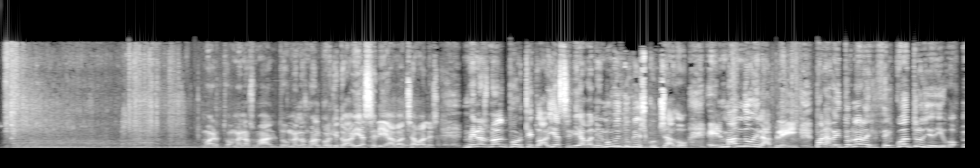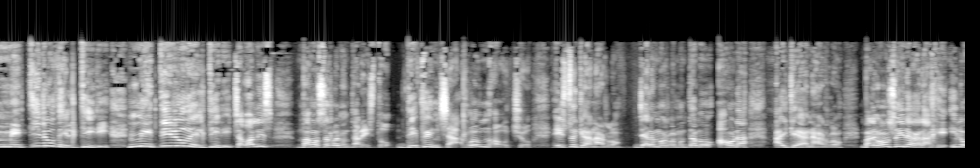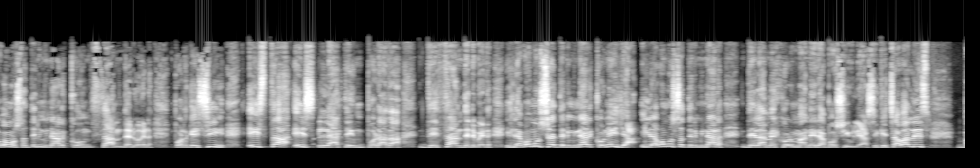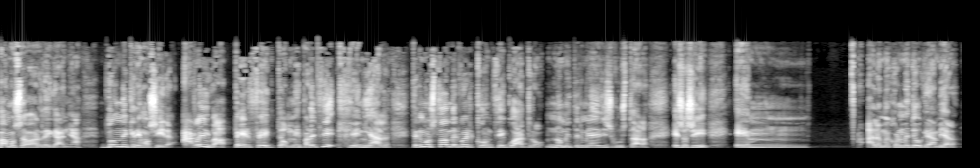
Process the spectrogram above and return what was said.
Muerto, menos mal, tú, menos mal porque todavía se liaba, chavales. Menos mal porque todavía se liaba. En el momento que he escuchado el mando de la Play Para detonar el C4 Yo digo, me tiro del tiri Me tiro del tiri, chavales Vamos a remontar esto. Defensa, ronda 8 Esto hay que ganarlo. Ya lo hemos remontado, ahora hay que ganarlo. Vale, vamos a ir a garaje Y lo vamos a terminar con Thunderbird Porque sí, esta es la temporada de Thunderbird Y la vamos a terminar con ella Y la vamos a terminar de la mejor manera posible. Así que, chavales, vamos a darle caña. ¿Dónde queremos ir? Arriba, perfecto, me parece genial. Tenemos Thunderbird con C4, no me termina de disgustar. Eso sí, eh, a lo mejor me tengo que cambiar.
